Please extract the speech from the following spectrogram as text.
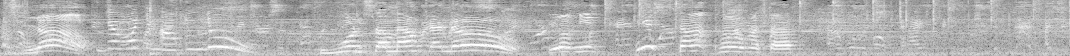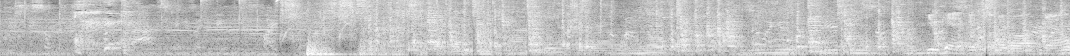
Mountain No! Dew. Don't want the Mountain Dew. What's the mountain no? You don't need. Can you stop playing with my stuff? And I'm willing, well, and I, I think we should summon the glass because I think he fights. You can't get the armor off now.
